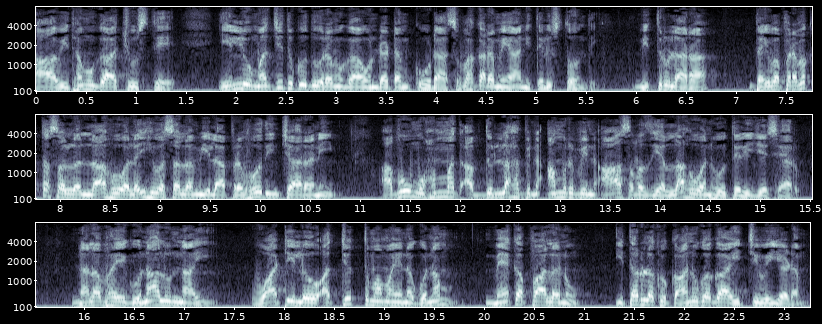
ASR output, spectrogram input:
ఆ విధముగా చూస్తే ఇల్లు మస్జిదుకు దూరముగా ఉండటం కూడా శుభకరమే అని తెలుస్తోంది. మిత్రులారా దైవ ప్రవక్త సల్లల్లాహు అలైహి వసల్లం ఇలా ప్రబోధించారని Abu Muhammad Abdullah bin Amr bin As రజియల్లాహు అన్హు తెలియజేశారు. నలభై గుణాలున్నాయి. వాటిలో అత్యుత్తమమైన గుణం మేకపాలను ఇతరులకు కానుకగా ఇచ్చివేయడం.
